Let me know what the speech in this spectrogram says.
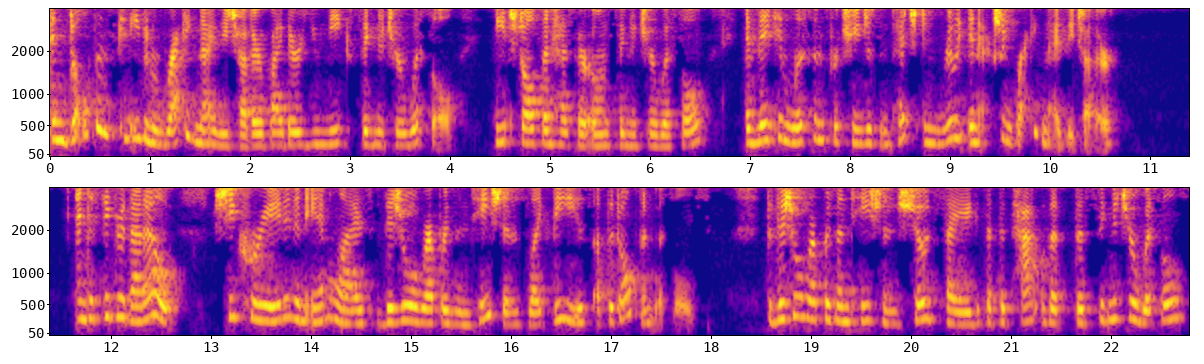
And dolphins can even recognize each other by their unique signature whistle. Each dolphin has their own signature whistle, and they can listen for changes in pitch and really and actually recognize each other. And to figure that out, she created and analyzed visual representations like these of the dolphin whistles. The visual representation showed Sayigh that the, that the signature whistles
